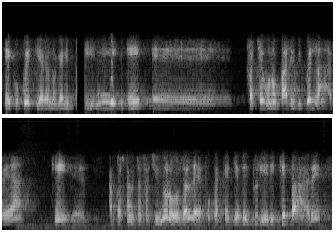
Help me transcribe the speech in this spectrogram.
Ecco, questi erano garibaldini e eh, facevano parte di quell'area che eh, abbastanza facinorosa all'epoca di avventurieri che pare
